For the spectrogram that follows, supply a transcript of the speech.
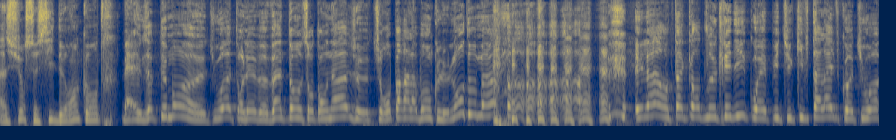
euh, sur ce site de rencontre. Ben exactement, euh, tu vois, t'enlèves 20 ans sur ton âge, euh, tu repars à la banque le lendemain. et là, on t'accorde le crédit, quoi, et puis tu kiffes ta life, quoi, tu vois.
